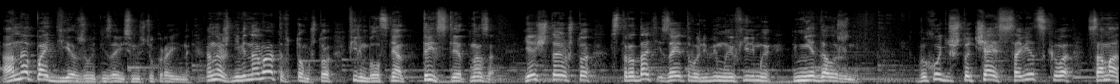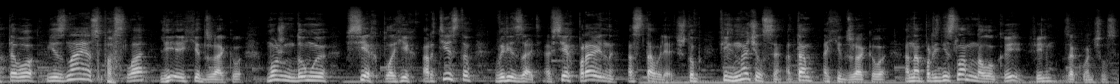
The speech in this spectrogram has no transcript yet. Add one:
Она поддерживает независимость Украины. Она же не виновата в том, что фильм был снят 30 лет назад. Я считаю, что страдать из-за этого любимые фильмы не должны. Выходит, что часть советского, сама того не зная, спасла Лия Хиджакова. Можно, думаю, всех плохих артистов вырезать, а всех правильных оставлять, чтобы фильм начался, а там Ахиджакова. Она произнесла монолог, и фильм закончился.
